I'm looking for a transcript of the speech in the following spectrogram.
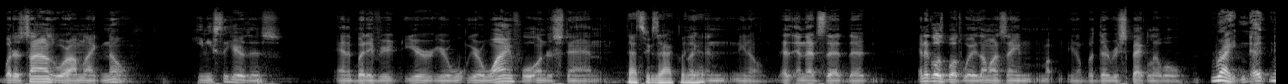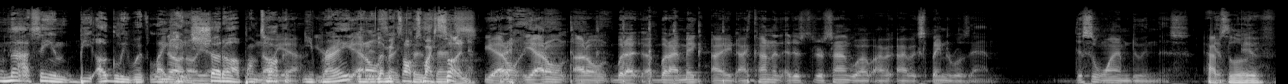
But there's times where I'm like, "No, he needs to hear this." And but if your your your your wife will understand, That's exactly like, it. and you know, and that's that that, and it goes both ways. I'm not saying you know, but the respect level. Right. Not saying be ugly with like, No, hey, no, yeah. shut up. I'm No, talking. yeah. You, right? yeah, I don't- And Let me it's talk to my son. Yeah, I don't. Yeah, I don't. I don't. But I. But I make. I. I kind of. There's, there's times where I, I, I've explained to Roseanne, this is why I'm doing this. Absolutely. If,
